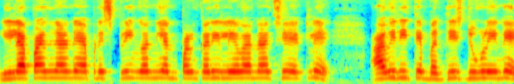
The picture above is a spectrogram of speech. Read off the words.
લીલા પાંદડાને આપણે સ્પ્રિંગ ઓનિયન પણ કરી લેવાના છે એટલે આવી રીતે બધી જ ડુંગળીને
